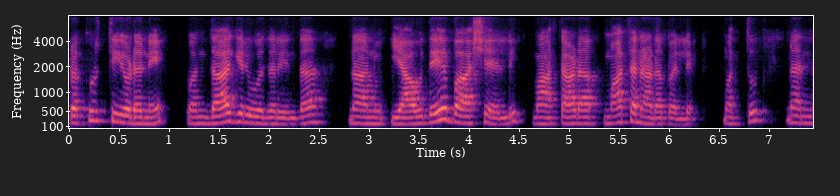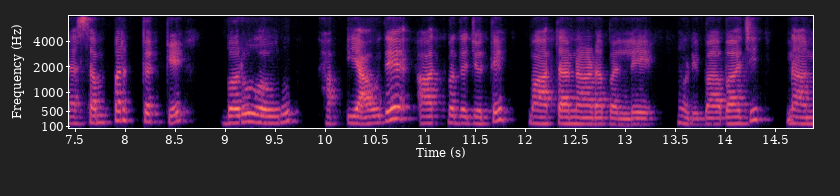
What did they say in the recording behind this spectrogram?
ಪ್ರಕೃತಿಯೊಡನೆ ಒಂದಾಗಿರುವುದರಿಂದ ನಾನು ಯಾವುದೇ ಭಾಷೆಯಲ್ಲಿ ಮಾತಾಡ, ಮಾತನಾಡಬಲ್ಲೆ ಮತ್ತು ನನ್ನ ಸಂಪರ್ಕಕ್ಕೆ ಬರುವವರು ಯಾವುದೇ ಆತ್ಮದ ಜೊತೆ ಮಾತನಾಡಬಲ್ಲೆ. ನೋಡಿ ಬಾಬಾಜಿ, ನಾನು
